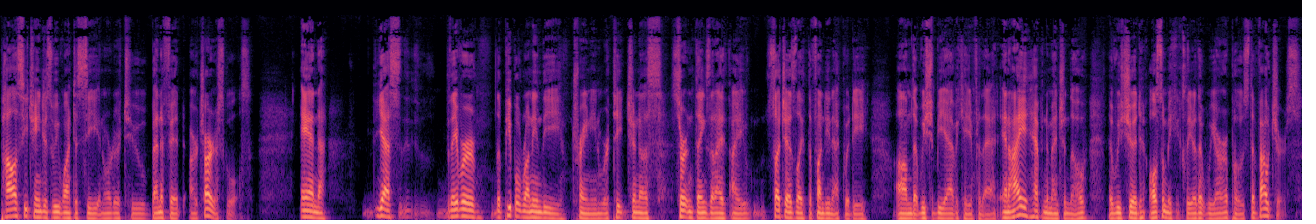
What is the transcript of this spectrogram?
policy changes we want to see in order to benefit our charter schools. And yes, they were the people running the training were teaching us certain things that I, I such as like the funding equity, um, that we should be advocating for that. And I happen to mention though that we should also make it clear that we are opposed to vouchers.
